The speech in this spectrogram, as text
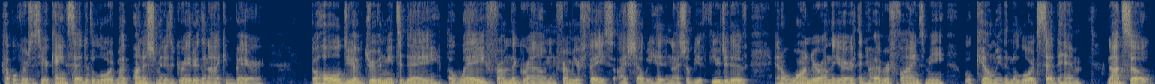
couple verses here. Cain said to the Lord, "My punishment is greater than I can bear. Behold, you have driven me today away from the ground, and from your face I shall be hidden. I shall be a fugitive and a wanderer on the earth, and whoever finds me will kill me." Then the Lord said to him, "Not so."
